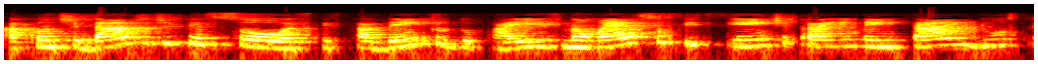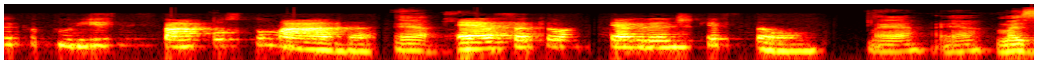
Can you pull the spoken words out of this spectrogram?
a quantidade de pessoas que está dentro do país não é suficiente para alimentar a indústria que o turismo está acostumada. É. Essa que eu acho que é a grande questão. É, é. Mas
